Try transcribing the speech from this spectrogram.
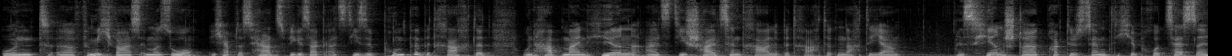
Und äh, für mich war es immer so, ich habe das Herz, wie gesagt, als diese Pumpe betrachtet und habe mein Hirn als die Schaltzentrale betrachtet und dachte, ja, das Hirn steuert praktisch sämtliche Prozesse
